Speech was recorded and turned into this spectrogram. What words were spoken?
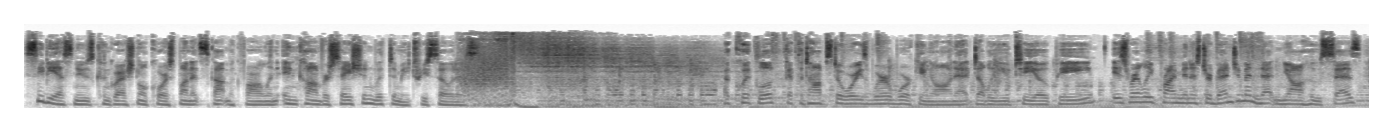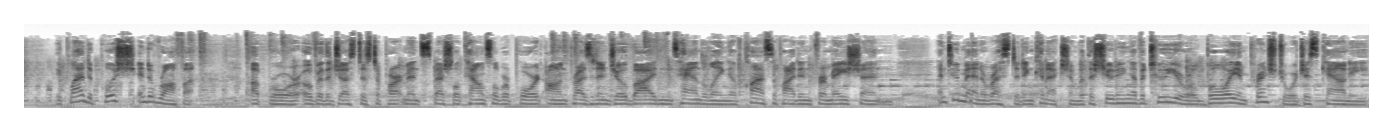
CBS News congressional correspondent Scott MacFarlane in conversation with Dimitri Sotis. A quick look at the top stories we're working on at WTOP. Israeli Prime Minister Benjamin Netanyahu says they plan to push into Rafah. Uproar over the Justice Department's special counsel report on President Joe Biden's handling of classified information. And two men arrested in connection with the shooting of a two year old boy in Prince George's County.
